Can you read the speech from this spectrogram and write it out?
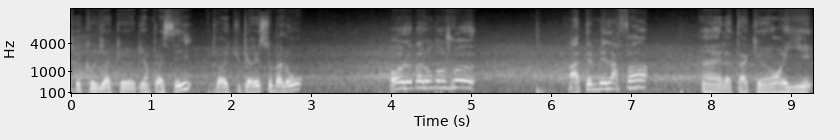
Krekoviak euh, bien placé. Il peut récupérer ce ballon. Oh, le ballon dangereux. Atem Ben Arfa. Ah, L'attaque euh, enrayée.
